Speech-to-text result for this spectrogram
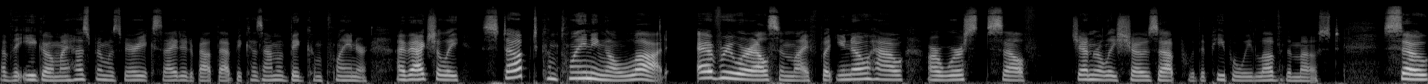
of the ego, my husband was very excited about that because I'm a big complainer. I've actually stopped complaining a lot everywhere else in life, but you know how our worst self generally shows up with the people we love the most. So,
